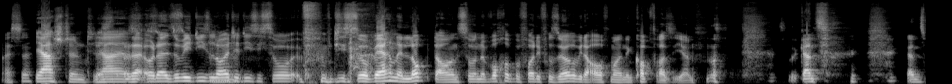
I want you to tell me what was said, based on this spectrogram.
Weißt du? Ja, stimmt. Das, ja, oder, ist- oder so wie diese Mhm. Leute, die sich so, die sich so während den Lockdowns so eine Woche bevor die Friseure wieder aufmachen, den Kopf rasieren. ganz, ganz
